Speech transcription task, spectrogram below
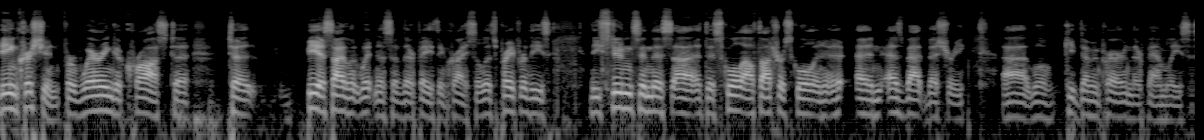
being Christian, for wearing a cross to to be a silent witness of their faith in Christ. So let's pray for these these students in this uh, at this school, Al Thatra School in, in Ezbat Beshri. Uh, we'll keep them in prayer and their families.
